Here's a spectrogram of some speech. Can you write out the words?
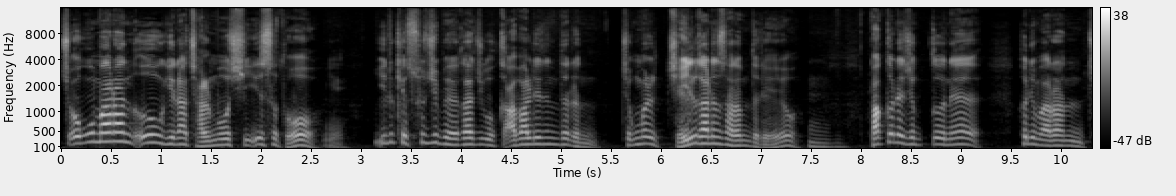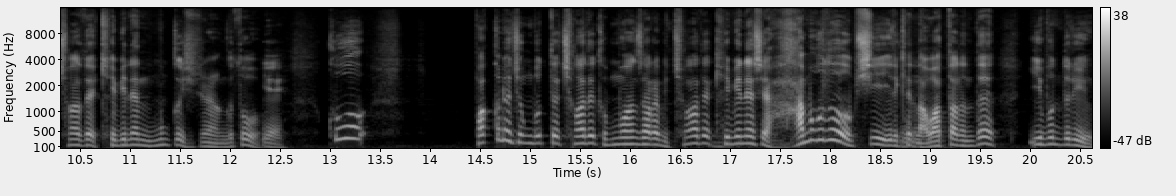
조그만한 의혹이나 잘못이 있어도 예. 이렇게 수집해가지고 까발리는 데는 정말 제일 가는 사람들이에요. 박근혜 정권의 흔히 말하는 청와대 캐비넷 문건이라는 것도 예. 그 박근혜 정부 때 청와대 근무한 사람이 청와대 캐비넷에 아무것도 없이 이렇게 나왔다는데 이분들이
